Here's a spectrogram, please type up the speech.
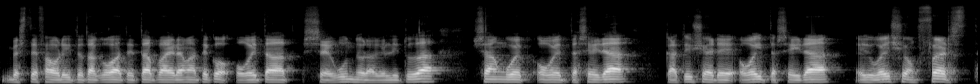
beste favoritotako bat etapa eramateko hogeita bat segundora gelditu da, Sunweb hogeita zeira, Katusha ere hogeita zeira, Education First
